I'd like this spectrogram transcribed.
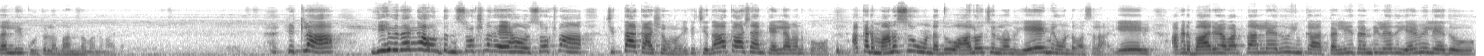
తల్లి కూతుళ్ళ బంధం అనమాట ఇట్లా ఈ విధంగా ఉంటుంది. సూక్ష్మదేహం సూక్ష్మ చిత్తాకాశంలో. ఇక చిదాకాశానికి వెళ్ళామనుకో అక్కడ మనసు ఉండదు ఆలోచనలు ఉండవు ఏమీ ఉండవు అసలు. ఏమి అక్కడ భార్యాభర్తలు లేదు ఇంకా తల్లి తండ్రి లేదు ఏమీ లేదు.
